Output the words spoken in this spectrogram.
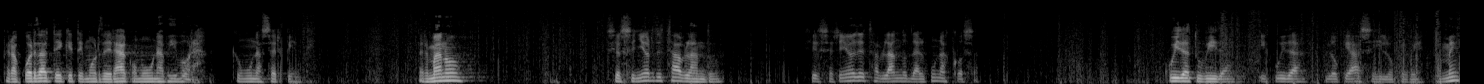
Pero acuérdate que te morderá como una víbora, como una serpiente. Hermano, si el Señor te está hablando, si el Señor te está hablando de algunas cosas, cuida tu vida y cuida lo que haces y lo que ves. Amén.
